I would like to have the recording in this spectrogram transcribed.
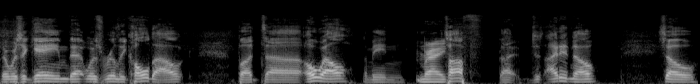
there was a game that was really cold out, but uh, oh well. I mean, Right. tough. I just I didn't know. So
